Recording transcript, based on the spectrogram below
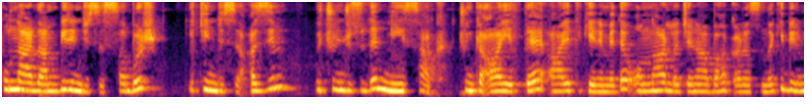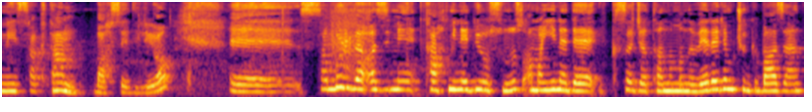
Bunlardan birincisi sabır, ikincisi azim, Üçüncüsü de misak. Çünkü ayette, ayet-i kerimede onlarla Cenab-ı Hak arasındaki bir misaktan bahsediliyor. Ee, sabır ve azimi tahmin ediyorsunuz ama yine de kısaca tanımını verelim. Çünkü bazen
